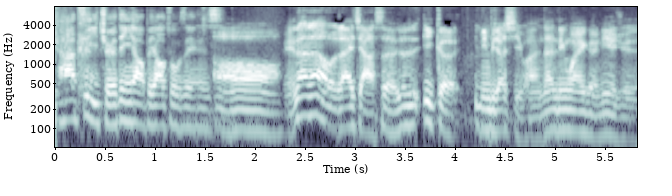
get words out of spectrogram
他自己决定要不要做这件事。哦，欸那那我来假设，就是一个你比较喜欢，但另外一个你也觉得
